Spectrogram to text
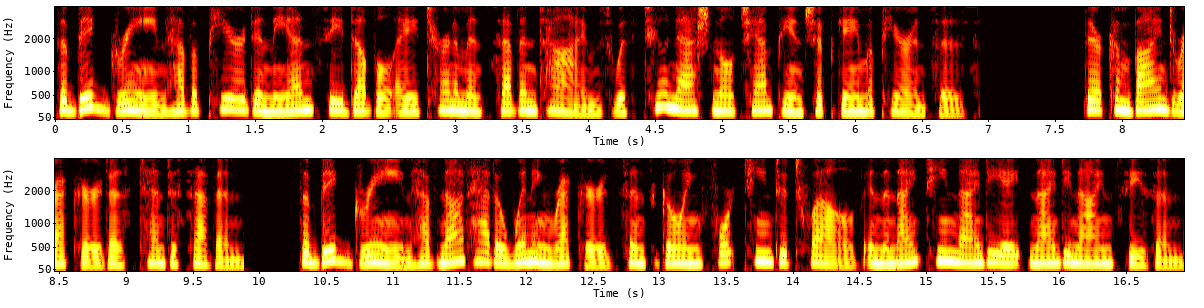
The Big Green have appeared in the NCAA tournament seven times with two national championship game appearances. Their combined record is 10–7. The Big Green have not had a winning record since going 14–12 in the 1998–99 season.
